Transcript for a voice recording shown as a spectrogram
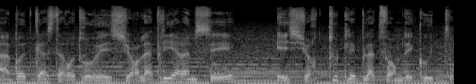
Un podcast à retrouver sur l'appli RMC et sur toutes les plateformes d'écoute.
